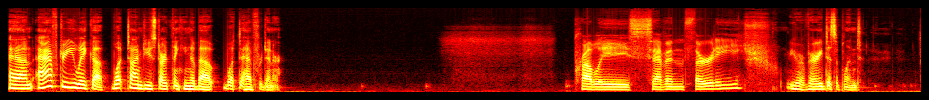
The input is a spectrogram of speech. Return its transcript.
And after you wake up, what time do you start thinking about what to have for dinner? Probably seven thirty. You're very disciplined.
